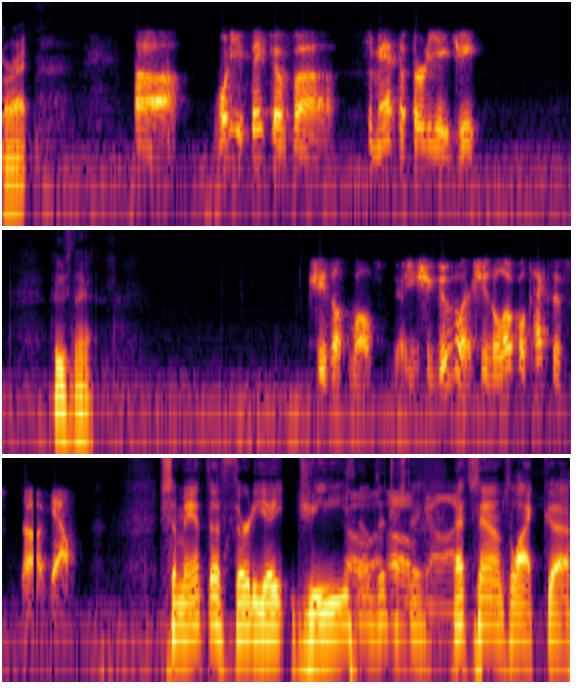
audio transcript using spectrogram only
all right. Uh, what do you think of uh, Samantha 38G? Who's that? She's a well. You should Google her. She's a local Texas uh, gal. Samantha thirty eight G. Sounds interesting. Oh God, That sounds like uh,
